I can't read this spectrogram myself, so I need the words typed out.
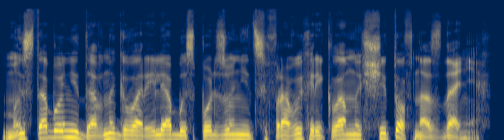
мы с тобой недавно говорили об использовании цифровых рекламных щитов на зданиях.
